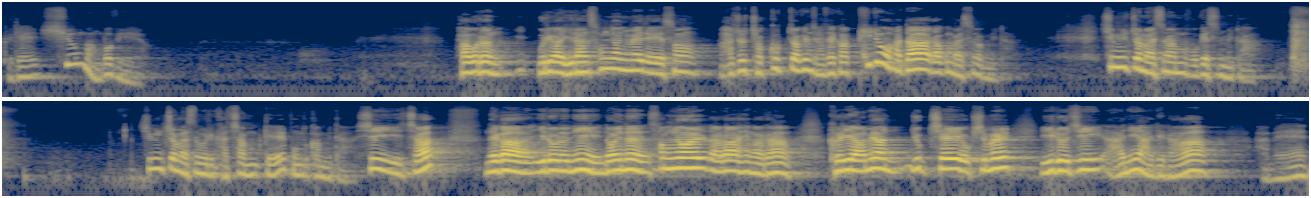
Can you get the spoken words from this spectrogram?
그게 쉬운 방법이에요. 바울은 우리가 이러한 성령님에 대해서 아주 적극적인 자세가 필요하다라고 말씀합니다. 16절 말씀 한번 보겠습니다. 16절 말씀 우리 같이 함께 봉독합니다. 시작. 내가 이르노니 너희는 성령을 따라 행하라. 그리하면 육체의 욕심을 이루지 아니하리라. 아멘.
